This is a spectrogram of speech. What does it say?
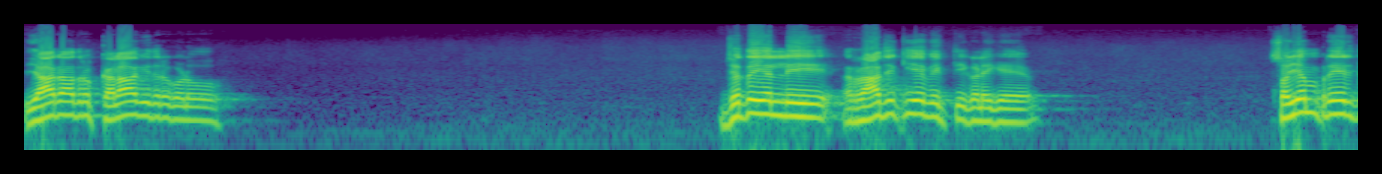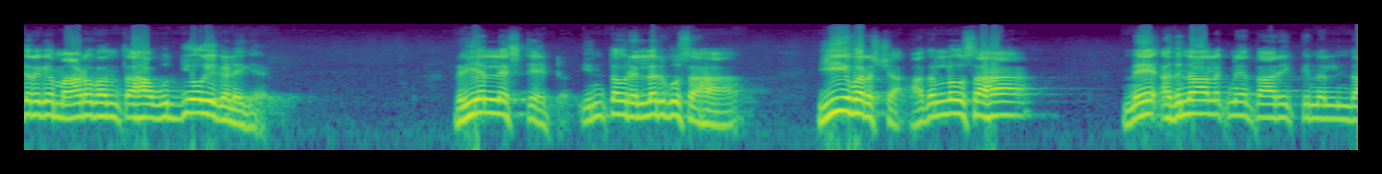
ಯಾರಾದರೂ ಕಲಾವಿದರುಗಳು ಜೊತೆಯಲ್ಲಿ ರಾಜಕೀಯ ವ್ಯಕ್ತಿಗಳಿಗೆ, ಸ್ವಯಂ ಪ್ರೇರಿತರಿಗೆ ಮಾಡುವಂತಹ ಉದ್ಯೋಗಿಗಳಿಗೆ ರಿಯಲ್ ಎಸ್ಟೇಟ್ ಇಂಥವರೆಲ್ಲರಿಗೂ ಸಹ ಈ ವರ್ಷ, ಅದರಲ್ಲೂ ಸಹ ಮೇ ಹದಿನಾಲ್ಕನೇ ತಾರೀಕಿನಲ್ಲಿಂದ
